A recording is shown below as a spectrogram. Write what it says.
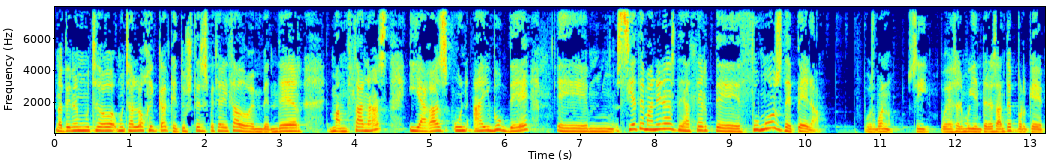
no tiene mucho, mucha lógica que tú estés especializado en vender manzanas y hagas un iBook de eh, siete maneras de hacerte zumos de pera. Pues bueno, sí, puede ser muy interesante porque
